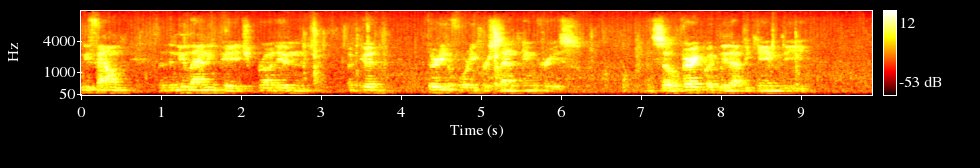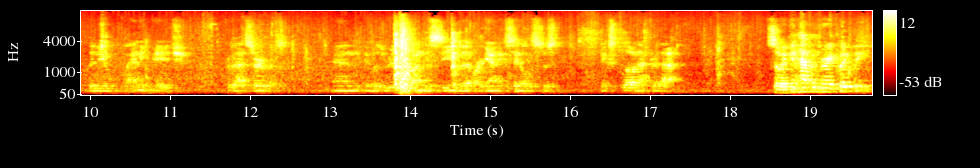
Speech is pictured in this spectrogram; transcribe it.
we found that the new landing page brought in a good thirty to forty percent increase. And so very quickly, that became the, the new landing page for that service. And it was really fun to see the organic sales just explode after that. So it can happen very quickly.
